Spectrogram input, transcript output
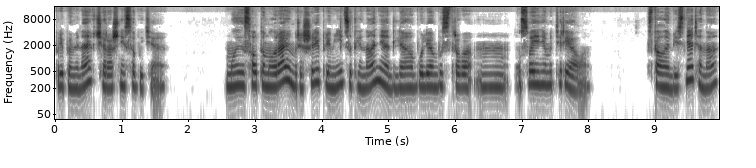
припоминая вчерашние события. «Мы с Алтом Раем решили применить заклинание для более быстрого м усвоения материала». Стала объяснять она,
